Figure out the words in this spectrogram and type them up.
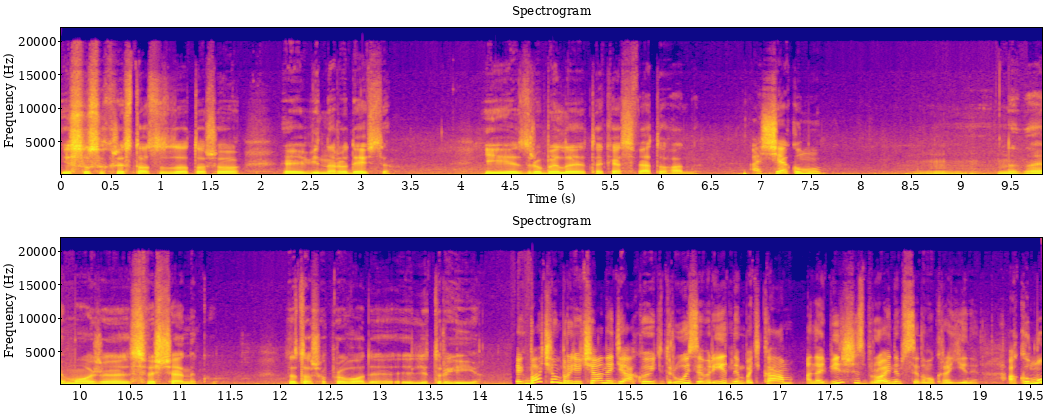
Ісусу Христосу за те, що е, Він народився і зробили таке свято гарне. А ще кому? Не знаю, може священнику за те, що проводить літургію. Як бачимо, бродівчани дякують друзям, рідним, батькам, а найбільше Збройним силам України. А кому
